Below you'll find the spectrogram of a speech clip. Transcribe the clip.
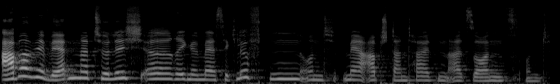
Aber wir werden natürlich äh, regelmäßig lüften und mehr Abstand halten als sonst. Und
